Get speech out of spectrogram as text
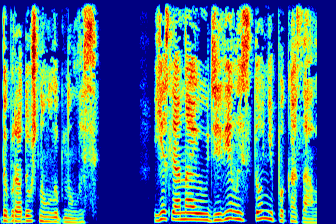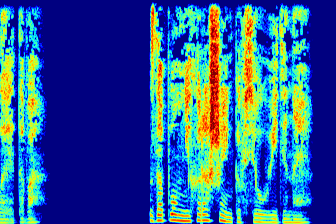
добродушно улыбнулась. Если она и удивилась, то не показала этого. Запомни хорошенько все увиденное.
